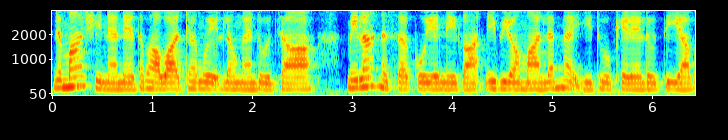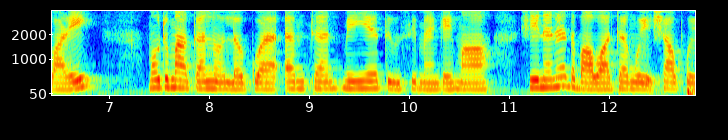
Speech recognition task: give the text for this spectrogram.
မြန်မာရေနံနဲ့တဘာဝတံငွေလုပ်ငန်းတို့ကြားမေလ29ရက်နေ့ကနေပြည်တော်မှာလက်မှတ်ရေးထိုးခဲ့တယ်လို့သိရပါဗျ။ မုတ်တမကန်းလွန်လောက်ကွက် M10 မင်းရဲသူစီမံကိန်းမှာရေနံနဲ့တဘာဝဓာတ်ငွေရှောက်ဖွေ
